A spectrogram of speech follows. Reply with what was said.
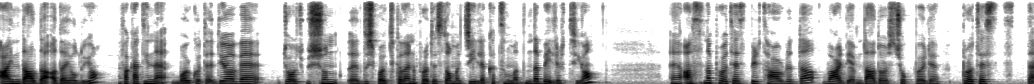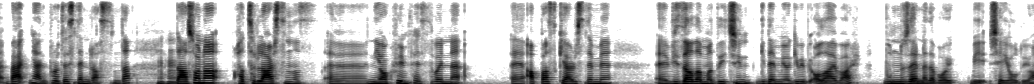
Aynı dalda aday oluyor. Fakat yine boykot ediyor ve George Bush'un e, dış politikalarını protesto amacıyla katılmadığını da belirtiyor. E, aslında protest bir tavrı da var diyelim. Daha doğrusu çok böyle protest yani protest denir aslında. Hı hı. Daha sonra hatırlarsınız e, New York Film Festivali'ne e, Abbas Kiarostami e, vize alamadığı için gidemiyor gibi bir olay var. Bunun üzerine de boy bir şey oluyor.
